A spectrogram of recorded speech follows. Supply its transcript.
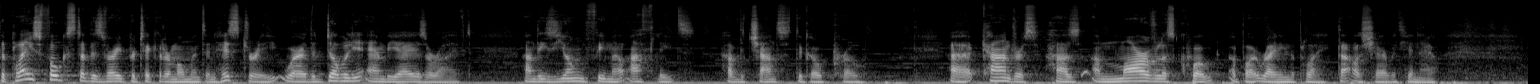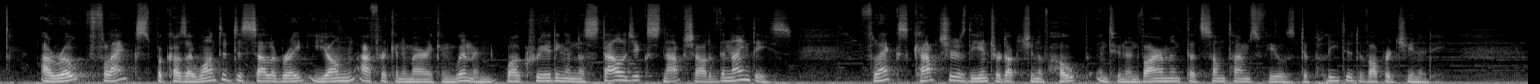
The place focused at this very particular moment in history where the WNBA has arrived and these young female athletes have the chance to go pro. Uh, has a marvellous quote about writing the play that I'll share with you now. I wrote Flex because I wanted to celebrate young African American women while creating a nostalgic snapshot of the 90s. Flex captures the introduction of hope into an environment that sometimes feels depleted of opportunity.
